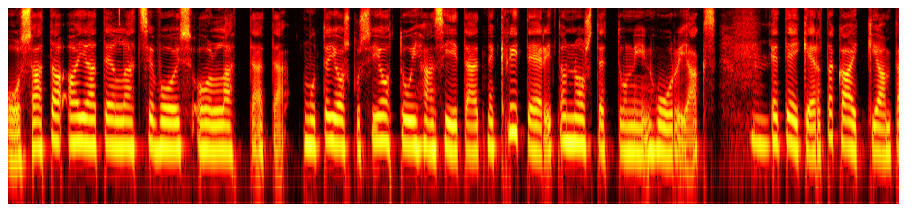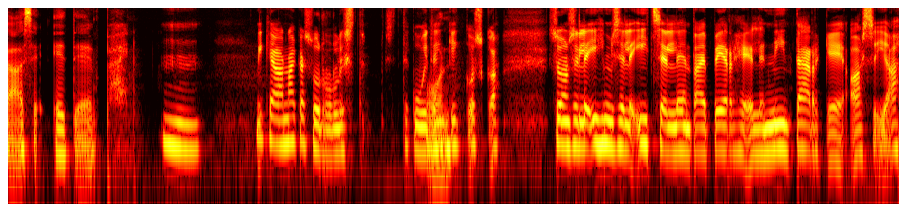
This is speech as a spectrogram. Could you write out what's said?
osata ajatella, että se voisi olla tätä, mutta joskus se johtuu ihan siitä, että ne kriteerit on nostettu niin hurjaksi, mm. että ei kerta kaikkiaan pääse eteenpäin. Mm. Mikä on aika surullista sitten kuitenkin, on. koska se on sille ihmiselle itselleen tai perheelle niin tärkeä asia,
